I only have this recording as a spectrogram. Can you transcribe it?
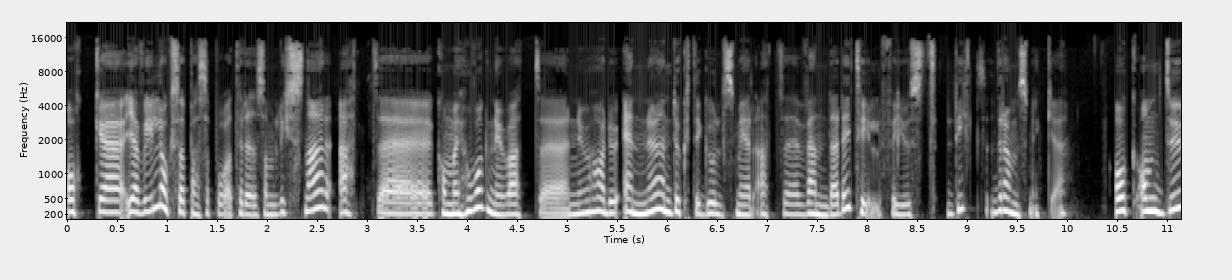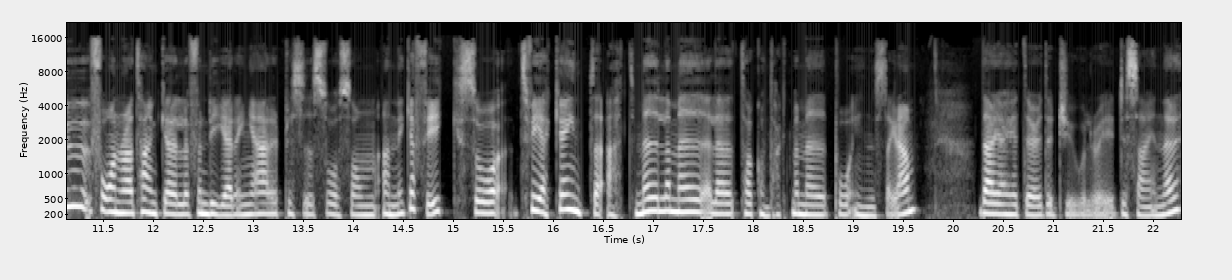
Och eh, jag vill också passa på till dig som lyssnar att eh, komma ihåg nu att eh, nu har du ännu en duktig guldsmed att vända dig till för just ditt drömsmycke. Och om du får några tankar eller funderingar precis så som Annika fick, så tveka inte att mejla mig eller ta kontakt med mig på Instagram, där jag heter The Jewelry Designer,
